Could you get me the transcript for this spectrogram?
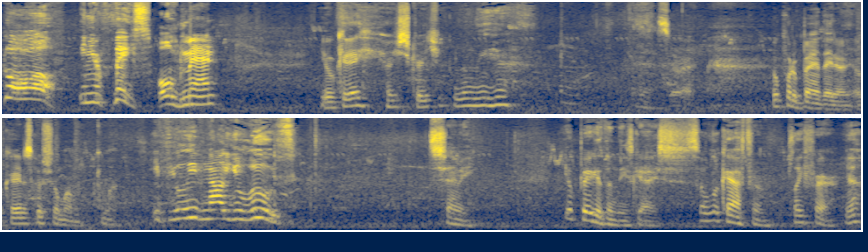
Go off in your face, old man. You okay? Are you scratching a little knee here? Yeah, it's all right. Go put a band-aid on it, okay? Let's go show Mama. Come on. If you leave now, you lose. Sammy, you're bigger than these guys, so look after him. Play fair, yeah?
